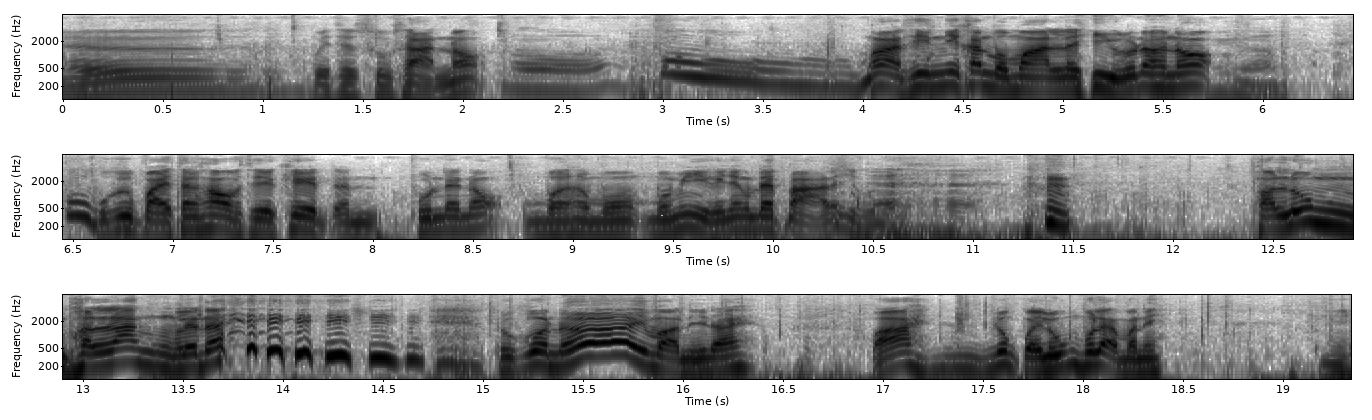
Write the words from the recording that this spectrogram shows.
เออไปเถอะสุสานเนาะโอ้โอ้มาที่นี่ขั้นบ่มาเลยหิวแล้วเนาะเนาะโอ้บ่คือไปทั้งเฮาเทเขตอันพุ่นได้เนาะบ่บ่บ่มีก็ยังได้ป่าได้อยู่พุ่นพะลุงพลังเลยได้ ทุกคนเอ้ยวันนี้ได้ไปลุงไปลุมพุ่นแหละวันนี้นี่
